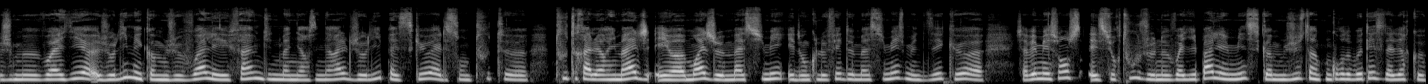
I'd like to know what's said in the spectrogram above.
Je me voyais euh, jolie, mais comme je vois les femmes d'une manière générale jolies parce qu'elles sont toutes, euh, toutes à leur image. Et euh, moi, je m'assumais. Et donc, le fait de m'assumer, je me disais que j'avais mes chances. Et surtout, je ne voyais pas les Miss comme juste un concours de beauté. C'est-à-dire que,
